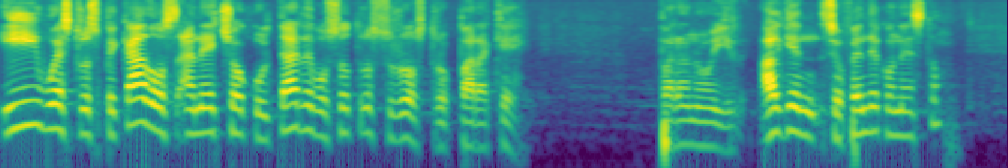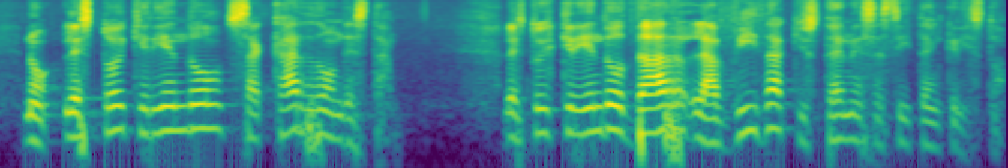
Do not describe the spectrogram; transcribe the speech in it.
y vuestros pecados han hecho ocultar de vosotros su rostro. ¿Para qué? Para no ir. ¿Alguien se ofende con esto? No, le estoy queriendo sacar de donde está. Le estoy queriendo dar la vida que usted necesita en Cristo.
